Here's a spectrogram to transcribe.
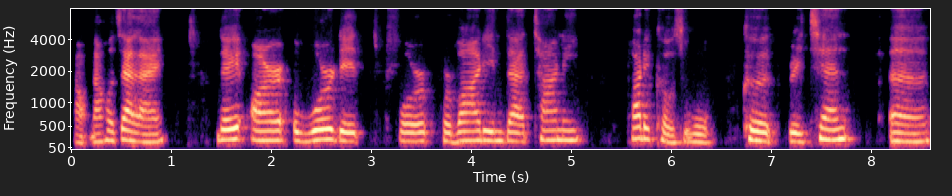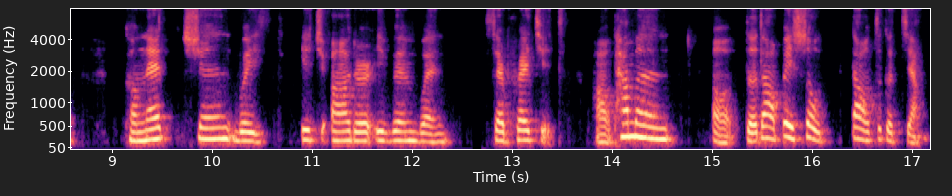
好，然后再来，They are awarded for providing that tiny particles could retain a connection with each other even when separated。好，他们呃得到被受到这个奖，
